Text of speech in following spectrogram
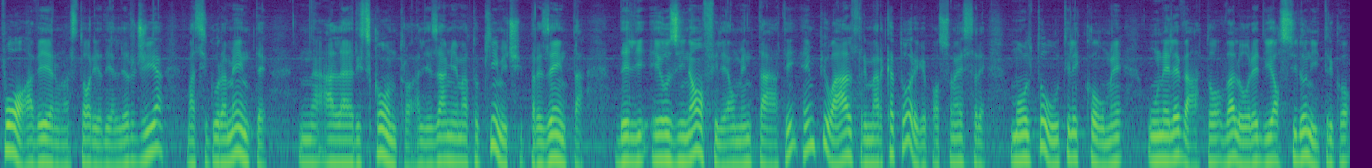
può avere una storia di allergia, ma sicuramente al riscontro agli esami ematochimici presenta degli eosinofili aumentati e in più altri marcatori che possono essere molto utili come un elevato valore di ossido nitrico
